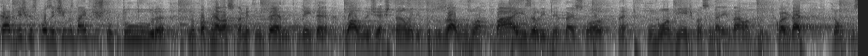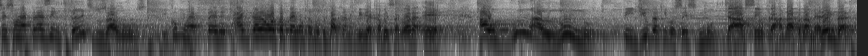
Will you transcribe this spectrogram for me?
características positivas na infraestrutura, no próprio relacionamento interno, o aluno em gestão, entre todos os alunos, uma paz ali dentro da escola, né? um bom ambiente para você merendar, uma comida de qualidade. Então, vocês são representantes dos alunos. E como representantes. Agora, outra pergunta muito bacana que me veio à cabeça agora é: algum aluno pediu para que vocês mudassem o cardápio da merenda?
